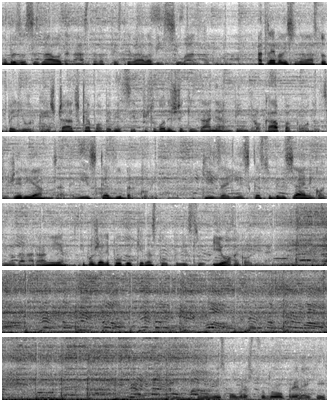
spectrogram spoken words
Ubrzo se znalo da nastavak festivala visi u vazduhu. A trebali su da nastupe Jurka iz Čačka, pobednici prošlogodišnjeg izdanja Windrock Upa po odluci žirija, zatim Iskaz i Brkovi. Kiza i Iska su bili sjajni godinu dana ranije i po želji publike nastupili su i ove godine. Mi nismo u Vršcu do pre nekih,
